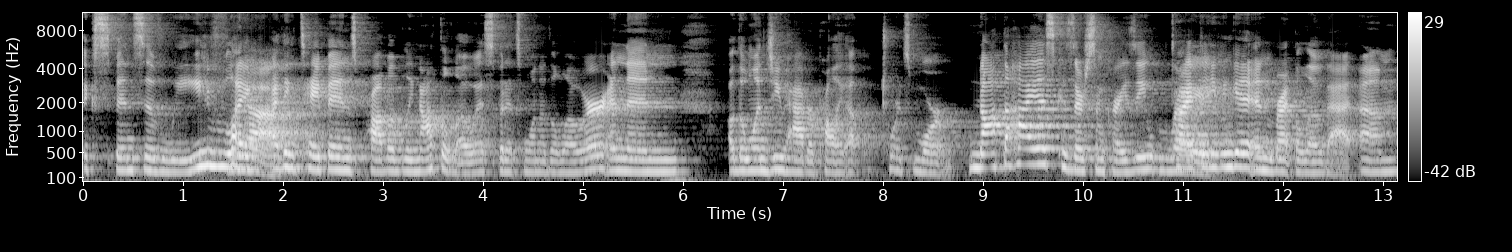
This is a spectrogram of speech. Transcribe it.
expensive weave, like Yeah. I think tape in's probably not the lowest, but it's one of the lower. And then the ones you have are probably up towards more not the highest because there's some crazy type Right. that you can get and right below that. Um,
